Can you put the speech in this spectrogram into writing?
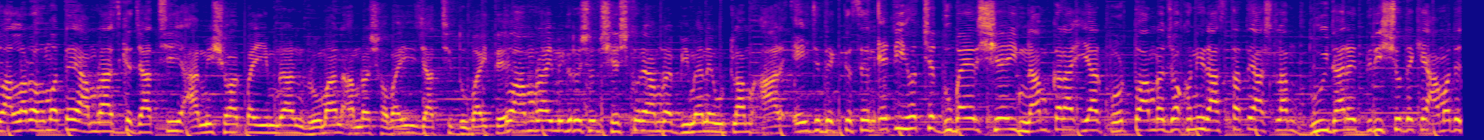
তো আল্লাহ রহমতে আমরা আজকে যাচ্ছি। আমি, সোহাগ ভাই, ইমরান, রোমান, আমরা সবাই যাচ্ছি দুবাইতে। তো আমরা ইমিগ্রেশন শেষ করে আমরা বিমানে উঠলাম। আর এই যে দেখতেছেন, এটি হচ্ছে দুবাইয়ের সেই নামকরা এয়ারপোর্ট তো আমরা যখনই রাস্তাতে আসলাম, দুই ধারের দৃশ্য দেখে আমাদের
